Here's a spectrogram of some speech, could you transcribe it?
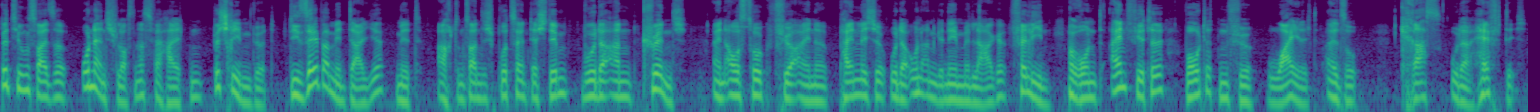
bzw. unentschlossenes Verhalten beschrieben wird. Die Silbermedaille mit 28 Prozent der Stimmen wurde an Cringe ein Ausdruck für eine peinliche oder unangenehme Lage, verliehen. Rund ein Viertel voteten für wild, also krass oder heftig.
